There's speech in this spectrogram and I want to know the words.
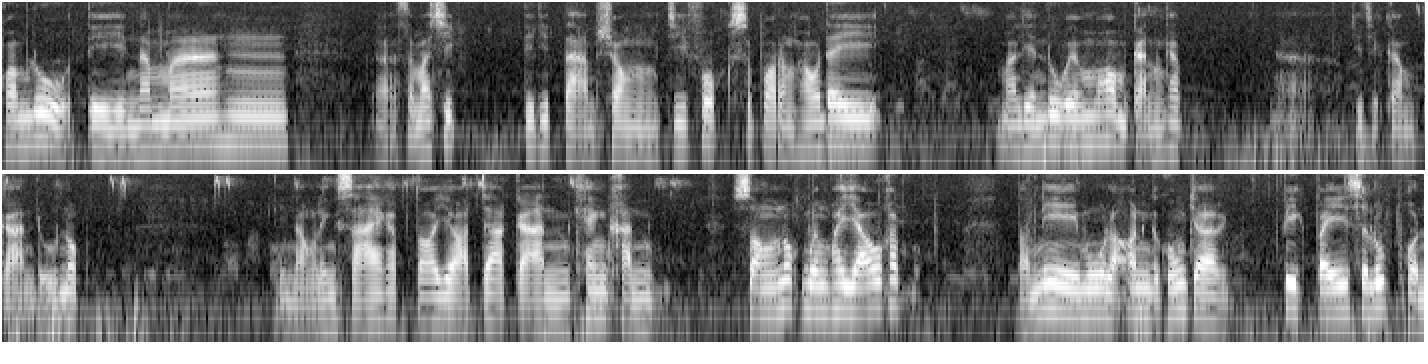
ความรู้ตีนำมาให้อ่าสมาชิกที่ติดตามช่อง G Fox Sport ของเขาได้มาเรียนรู้ไปพร้อมๆกันครับอ่า กิจกรรมการดูนก ที่หนองเลงซ้ายครับ ต่อยอดจากการแข่งขันส่องนกเมืองพะเยาครับ ตอนนี้มูละออนก็คงจะปีกไปสรุปผล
